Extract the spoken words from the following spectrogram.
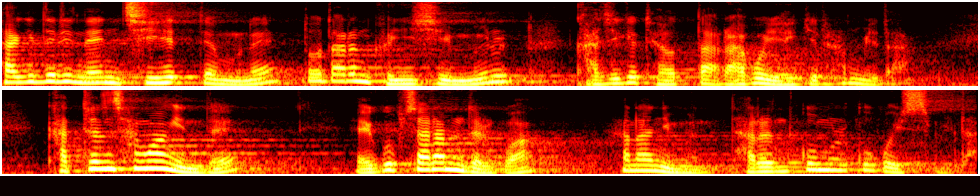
자기들이 낸 지혜 때문에 또 다른 근심을 가지게 되었다라고 얘기를 합니다. 같은 상황인데 애굽 사람들과 하나님은 다른 꿈을 꾸고 있습니다.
